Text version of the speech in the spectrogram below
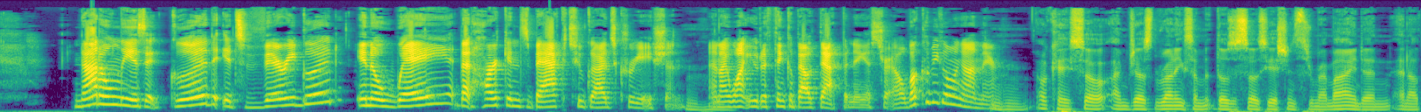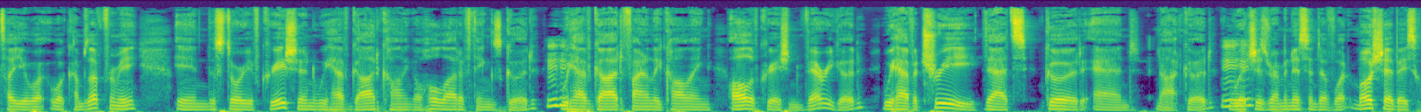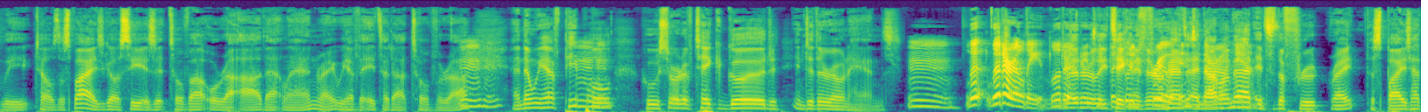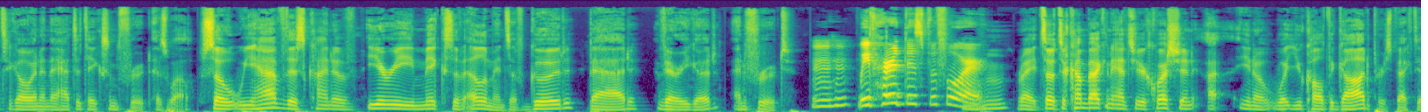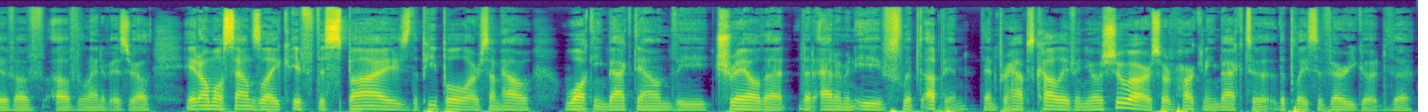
not only is it good, it's very good in a way that harkens back to God's creation. And I want you to think about that, B'nai Israel. What could be going on there? Mhm. Okay, so I'm just running some of those associations through my mind, and, and I'll tell you what, what comes up for me. In the story of creation, we have God calling a whole lot of things good. We have God finally calling all of creation very good. We have a tree that's good and not good, mm-hmm. which is reminiscent of what Moshe basically tells the spies go see, is it Tova or Ra'ah, that land, right? We have the Etadat Tov Ra. Mm-hmm. And then we have people mm-hmm. Who sort of take good into their own hands Mm. Li- literally, literally, literally take taking into their own hands. into And not only that, hands. it's the fruit, right? The spies had to go in and they had to take some fruit as well. So we have this kind of eerie mix of elements of good, bad, very good, and fruit. Mm-hmm. We've heard this before. Mhm. Right. So to come back and answer your question, uh, you know, what you call the God perspective of, of the land of Israel, it almost sounds like if the spies, the people are somehow walking back down the trail that, that Adam and Eve slipped up in, then perhaps Kalev and Yoshua are sort of hearkening back to the place of very good, the,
